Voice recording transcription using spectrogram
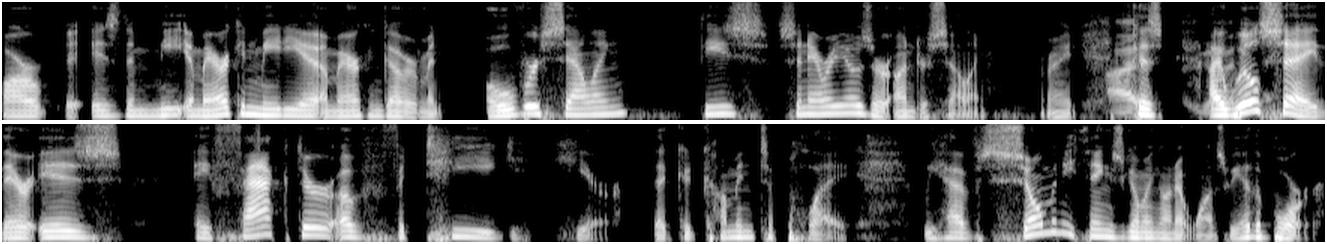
Are is the me- American media, American government overselling these scenarios or underselling, right? Because go I will say there is a factor of fatigue here that could come into play. We have so many things going on at once. We have the border,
